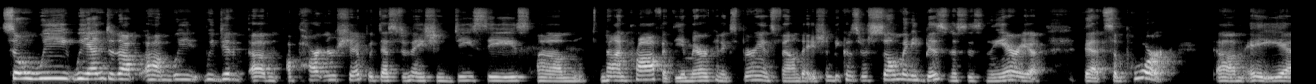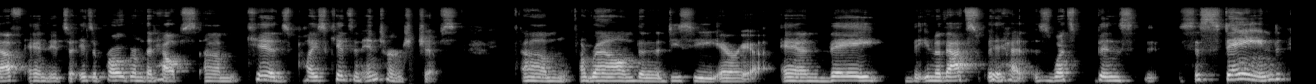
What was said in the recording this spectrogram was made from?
So we we ended up um, we we did um, a partnership with Destination DC's um, nonprofit, the American Experience Foundation, because there's so many businesses in the area that support um, AEF, and it's a, it's a program that helps um, kids place kids in internships um, around the DC area, and they, you know, that's it has what's been sustained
